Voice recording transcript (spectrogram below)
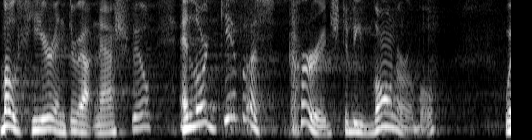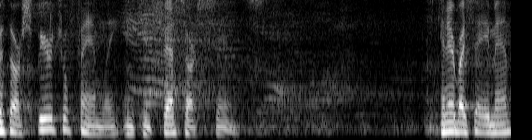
both here and throughout Nashville. And Lord, give us courage to be vulnerable with our spiritual family and confess our sins. Can everybody say amen? amen?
